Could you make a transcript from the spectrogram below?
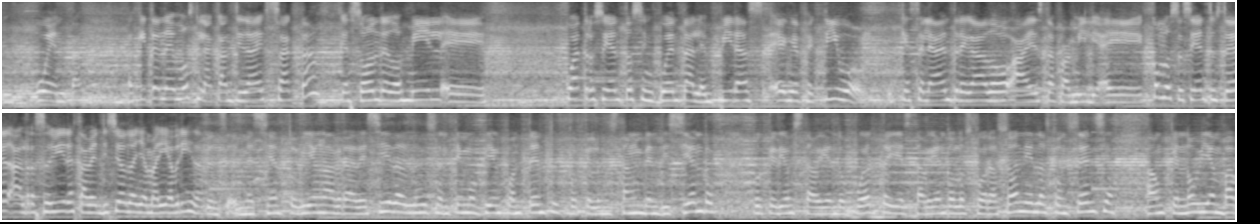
50. Aquí tenemos la cantidad exacta que son de 2000. Eh, 450 lempiras en efectivo que se le ha entregado a esta familia. Eh, ¿Cómo se siente usted al recibir esta bendición, doña María Brida? Me siento bien agradecida y nos sentimos bien contentos porque los están bendiciendo, porque Dios está abriendo puertas y está abriendo los corazones y las conciencias, aunque no bien va,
